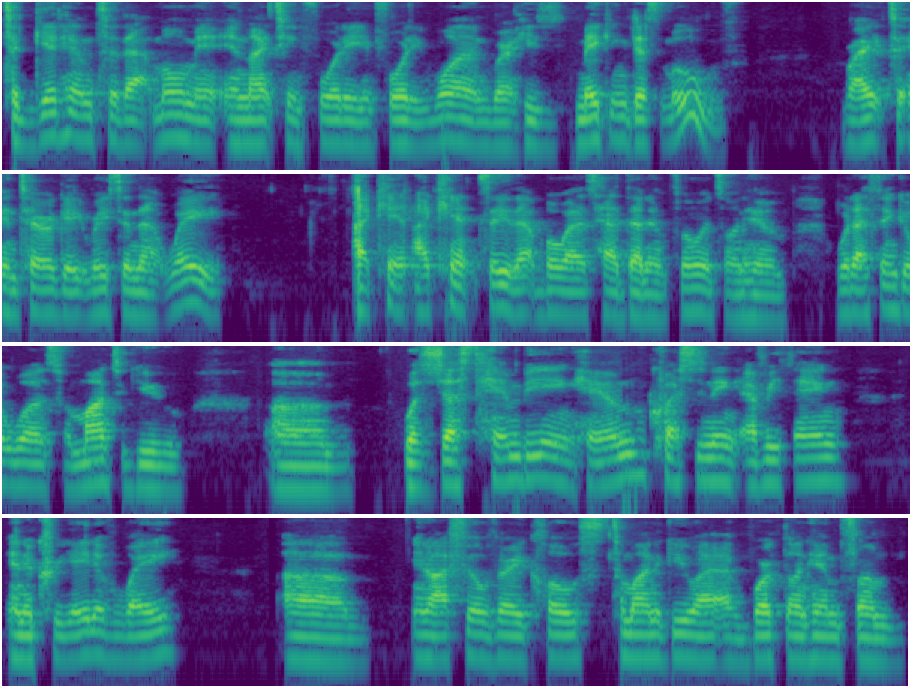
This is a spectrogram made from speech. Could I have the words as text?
to get him to that moment in 1940 and 41 where he's making this move right to interrogate race in that way i can't i can't say that boas had that influence on him. What i think it was for montagu um, was just him being him questioning everything in a creative way. Um, you know i feel very close to montagu. I, have worked on him from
